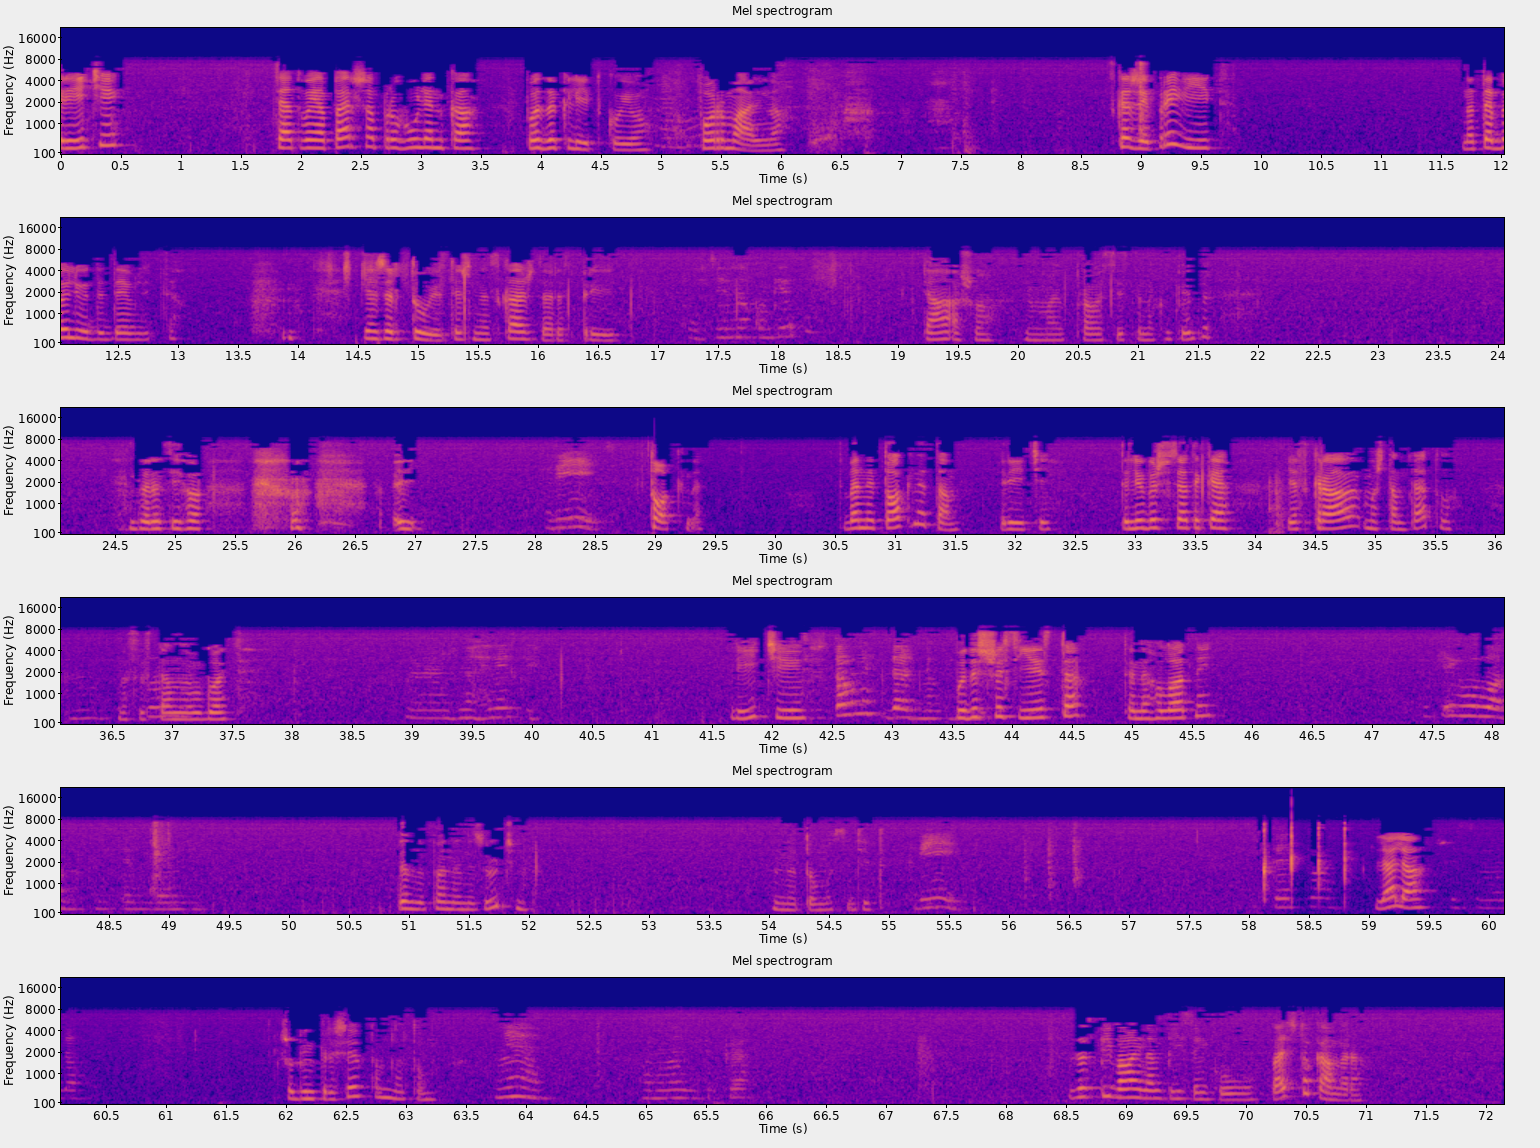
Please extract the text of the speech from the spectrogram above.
Річі, це твоя перша прогулянка поза кліткою. Формально. Скажи привіт. На тебе люди дивляться. Я жартую, ти ж не скажеш зараз привіт. Ти на комп'ютер? Та, а що? Не маю права сісти на комп'ютер. Зараз його Річ. токне. Тебе не токне там, річі? Ти любиш все таке яскраве, може там тепло на системному блоці? Нагріти. Річі, будеш щось їсти? Ти не голодний? Ти голодний. Та, напевно, незручно. На тому сидіти. Ля-ля. Щоб він пришив там на тому. Ні. Воно таке. Заспівай нам пісеньку. Бач, то камера?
